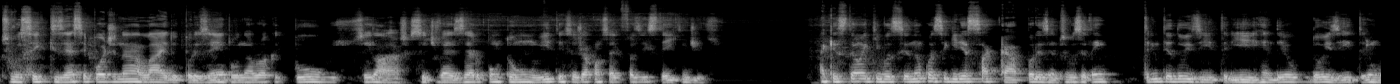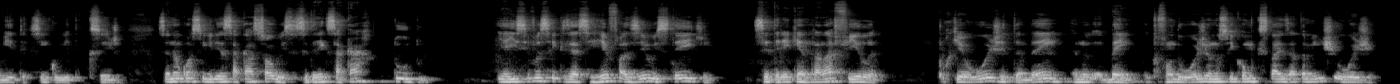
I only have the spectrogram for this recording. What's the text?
Se você quiser, você pode ir na Lido, por exemplo, ou na Rocket Pool, sei lá, acho que se tiver 0.1 Ether, você já consegue fazer staking disso. A questão é que você não conseguiria sacar, por exemplo, se você tem 32 ITER e rendeu 2 ITER, 1 ITER, 5 ITER, que seja, você não conseguiria sacar só isso, você teria que sacar tudo. E aí, se você quisesse refazer o staking, você teria que entrar na fila. Porque hoje também, eu não, bem, eu tô falando hoje, eu não sei como que está exatamente hoje,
